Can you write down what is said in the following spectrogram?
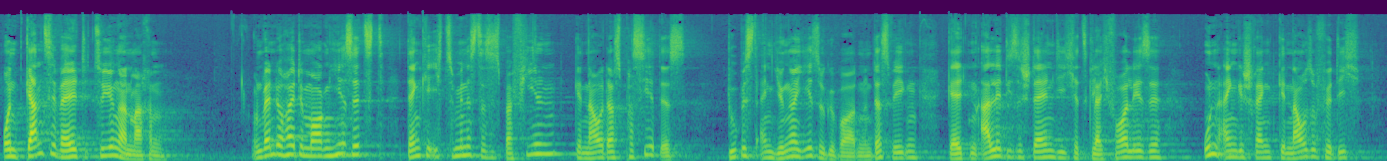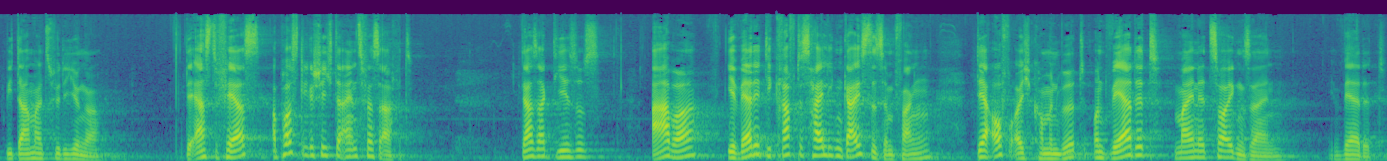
und ganze Welt zu Jüngern machen. Und wenn du heute Morgen hier sitzt, denke ich zumindest, dass es bei vielen genau das passiert ist. Du bist ein Jünger Jesu geworden und deswegen gelten alle diese Stellen, die ich jetzt gleich vorlese, uneingeschränkt genauso für dich wie damals für die Jünger. Der erste Vers, Apostelgeschichte 1, Vers 8. Da sagt Jesus, aber ihr werdet die Kraft des Heiligen Geistes empfangen, der auf euch kommen wird und werdet meine Zeugen sein. Ihr werdet.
